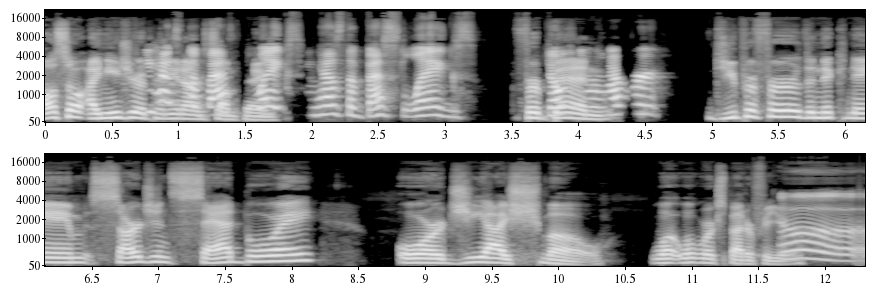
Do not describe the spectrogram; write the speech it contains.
Also, I need your he opinion on something. legs he has the best legs For don't Ben, remember do you prefer the nickname Sergeant Sad Boy or GI Schmo? What what works better for you? Ooh.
